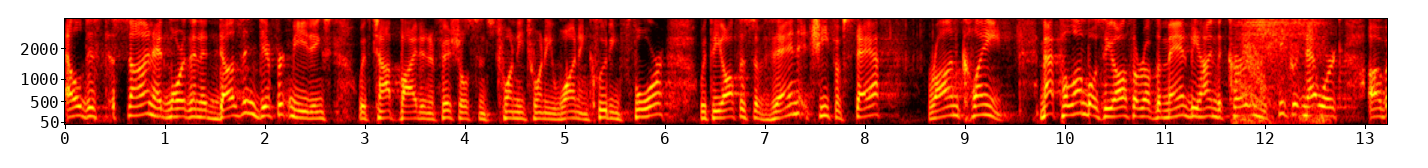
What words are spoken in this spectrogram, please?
eldest son had more than a dozen different meetings with top Biden officials since 2021, including four with the office of then Chief of Staff Ron Klain. Matt Palumbo is the author of The Man Behind the Curtain, the secret network of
